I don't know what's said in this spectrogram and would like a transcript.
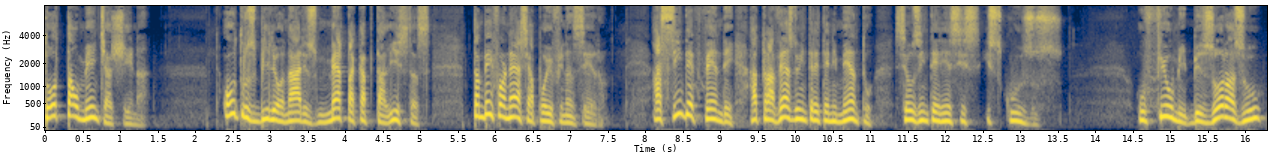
totalmente à China. Outros bilionários metacapitalistas também fornecem apoio financeiro. Assim defendem, através do entretenimento, seus interesses escusos. O filme Besouro Azul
